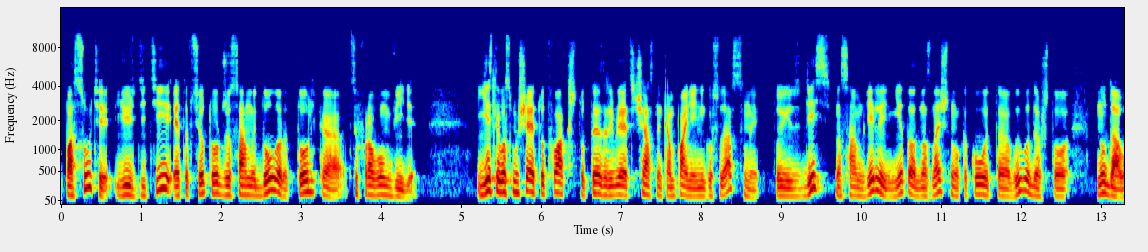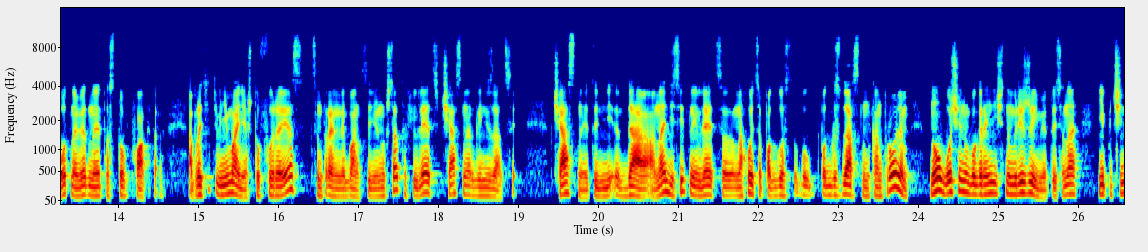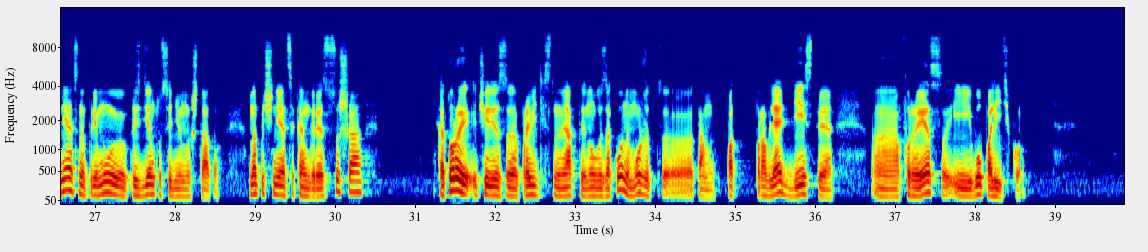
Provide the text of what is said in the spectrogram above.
по сути, USDT это все тот же самый доллар, только в цифровом виде. Если вас смущает тот факт, что Тезер является частной компанией, а не государственной, то и здесь на самом деле нет однозначного какого-то вывода, что, ну да, вот, наверное, это стоп-фактор. Обратите внимание, что ФРС, Центральный банк Соединенных Штатов, является частной организацией частная. Это не, да, она действительно является, находится под, гос, под государственным контролем, но в очень в ограниченном режиме. То есть она не подчиняется напрямую президенту Соединенных Штатов. Она подчиняется Конгрессу США, который через правительственные акты и новые законы может э, там, подправлять действия э, ФРС и его политику.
